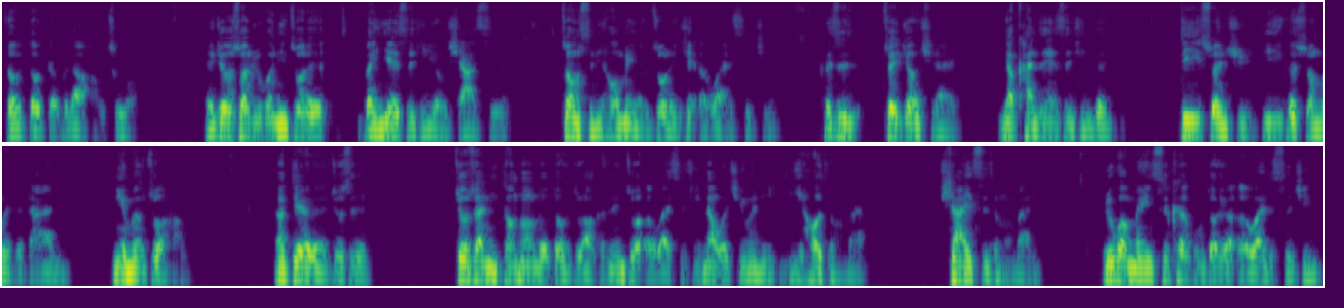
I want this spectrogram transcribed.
都都得不到好处哦。也就是说，如果你做的本业事情有瑕疵，纵使你后面有做了一些额外的事情，可是追究起来要看这件事情的第一顺序、第一个顺位的答案，你有没有做好？然后第二个就是。就算你通通都都有做好，可是你做额外事情，那我请问你以后怎么办？下一次怎么办？如果每次客户都有额外的事情，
